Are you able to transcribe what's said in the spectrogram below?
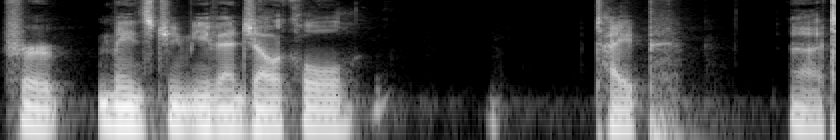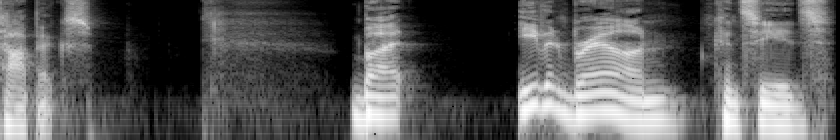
for mainstream evangelical type uh, topics. But even Brown concedes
